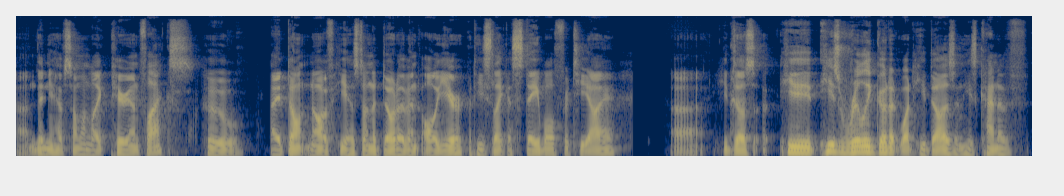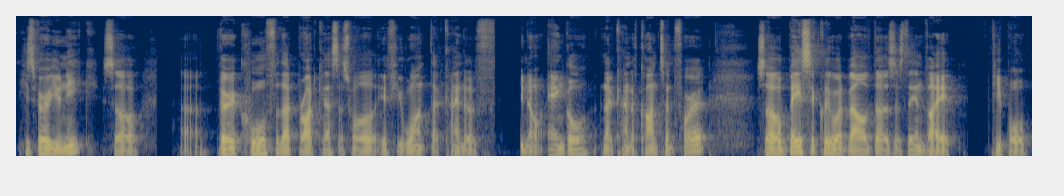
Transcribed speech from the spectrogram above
Uh, then you have someone like Pyrion Flax, who I don't know if he has done a Dota event all year, but he's like a stable for TI. Uh, he does. He he's really good at what he does, and he's kind of he's very unique. So uh, very cool for that broadcast as well. If you want that kind of you know angle and that kind of content for it. So basically, what Valve does is they invite people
